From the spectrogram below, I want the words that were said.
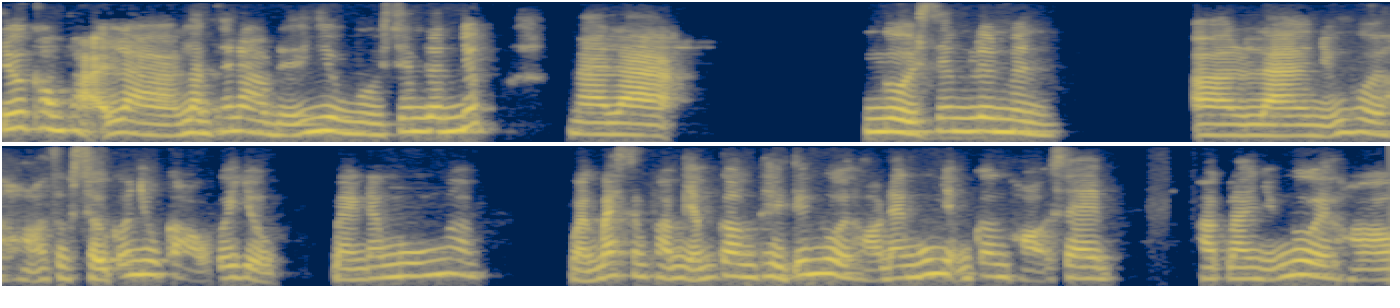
Chứ không phải là làm thế nào để nhiều người xem link nhất mà là người xem lên mình à, là những người họ thực sự có nhu cầu. Ví dụ bạn đang muốn quảng bá sản phẩm giảm cân thì cái người họ đang muốn giảm cân họ xem. Hoặc là những người họ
